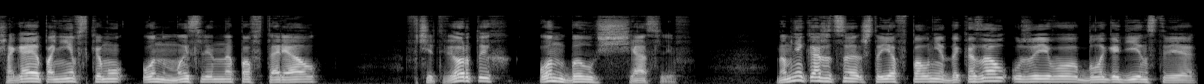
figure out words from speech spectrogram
Шагая по Невскому, он мысленно повторял. В-четвертых, он был счастлив. Но мне кажется, что я вполне доказал уже его благоденствие,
